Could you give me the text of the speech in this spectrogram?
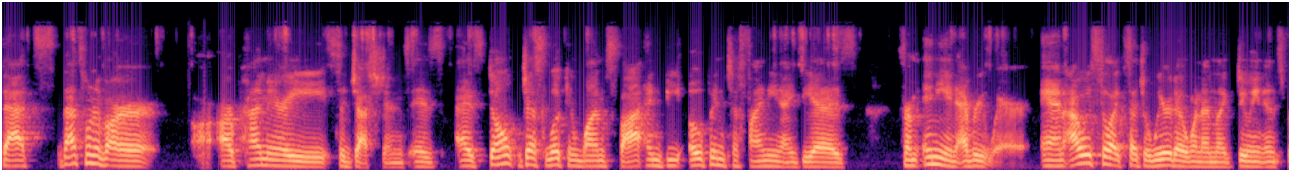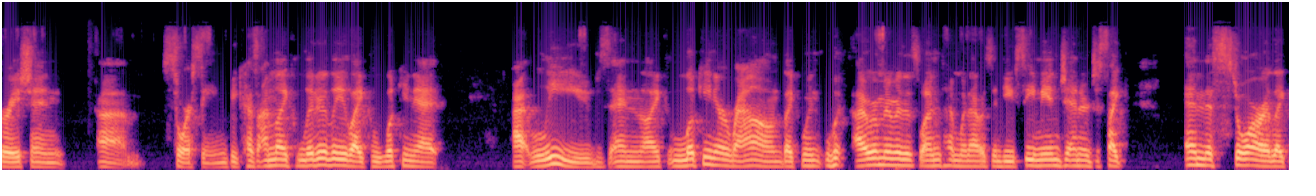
that's that's one of our our primary suggestions is as don't just look in one spot and be open to finding ideas from any and everywhere. And i always feel like such a weirdo when i'm like doing inspiration um, sourcing because i'm like literally like looking at at leaves and like looking around like when, when, i remember this one time when i was in dc me and jen are just like in the store like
